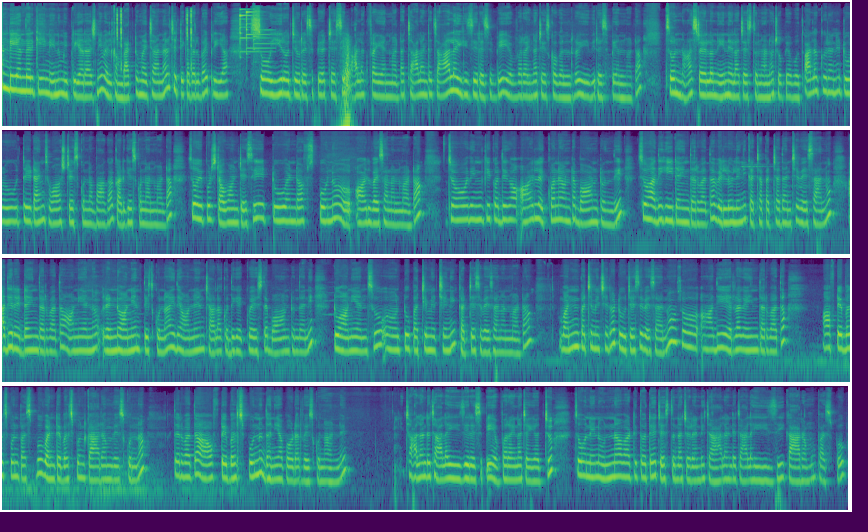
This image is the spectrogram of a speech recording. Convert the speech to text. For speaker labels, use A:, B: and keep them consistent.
A: అండి అందరికీ నేను మీ ప్రియారాజ్ని. Welcome back to my channel చిట్టి కథలు బై ప్రియా. సో ఈరోజు రెసిపీ వచ్చేసి పాలక్ ఫ్రై అనమాట చాలా అంటే చాలా ఈజీ రెసిపీ ఎవరైనా చేసుకోగలరు ఈ రెసిపీ అనమాట సో నా స్టైల్లో నేను ఎలా చేస్తున్నానో చూపించబోతు పాలకూరని టూ త్రీ టైమ్స్ వాష్ చేసుకున్న బాగా కడిగేసుకున్నాను అనమాట సో ఇప్పుడు స్టవ్ ఆన్ చేసి two and half spoon oil వేసాను అనమాట సో దీనికి కొద్దిగా ఆయిల్ ఎక్కువనే ఉంటే బాగుంటుంది. సో అది హీట్ అయిన తర్వాత వెల్లుల్లిని కచ్చపచ్చ దంచి వేసాను. అది రెడ్ అయిన తర్వాత ఆనియన్ రెండు ఆనియన్ తీసుకున్నా. ఇది ఆనియన్ చాలా కొద్దిగా ఎక్కువ వేస్తే బాగుంటుందని టూ ఆనియన్స్ టూ పచ్చిమిర్చిని కట్ చేసి వేసాను అనమాట వన్ పచ్చిమిర్చిలో టూ చేసి వేసాను. సో అది ఎర్రగా అయిన తర్వాత హాఫ్ టేబుల్ స్పూన్ పసుపు వన్ టేబుల్ స్పూన్ కారం వేసుకున్నా. తర్వాత హాఫ్ టేబుల్ స్పూన్ ధనియా పౌడర్ వేసుకున్నా అండి. చాలా అంటే చాలా ఈజీ రెసిపీ ఎవరైనా చేయొచ్చు. సో నేను ఉన్న వాటితోటే చేస్తున్నా చూడండి. చాలా అంటే చాలా ఈజీ. కారము పసుపు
